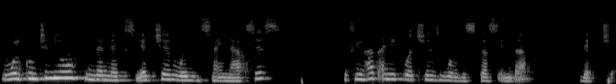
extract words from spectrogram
We'll continue in the next lecture with synapses. If you have any questions, we'll discuss in the lecture.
